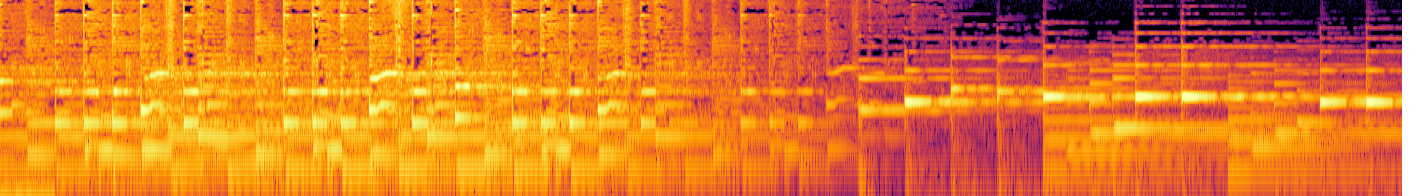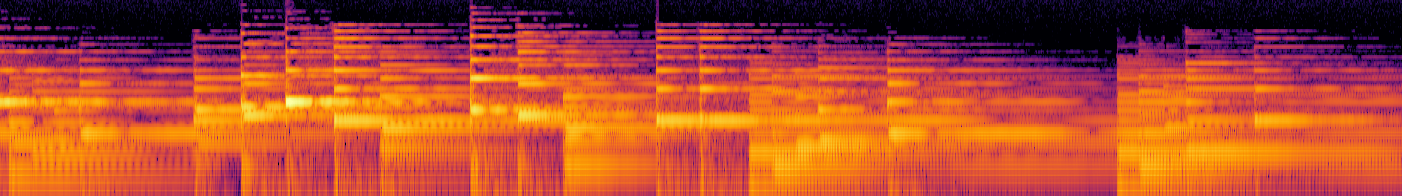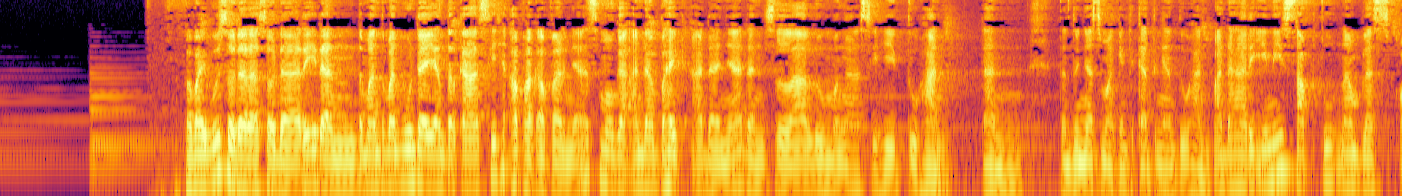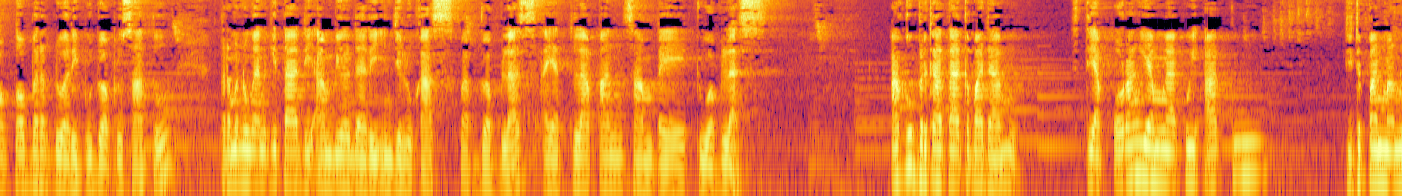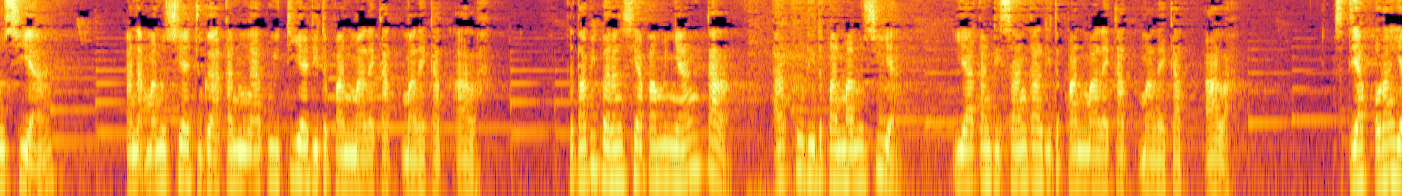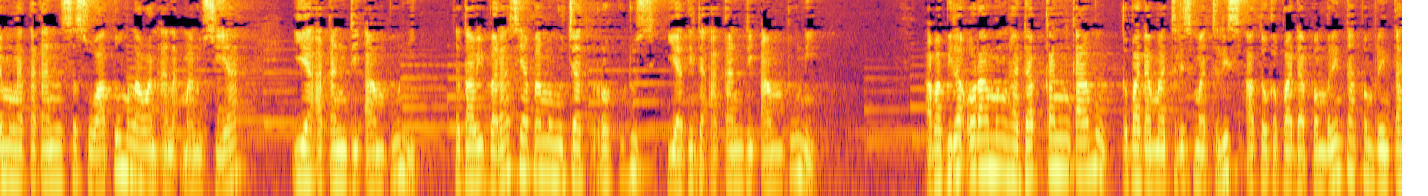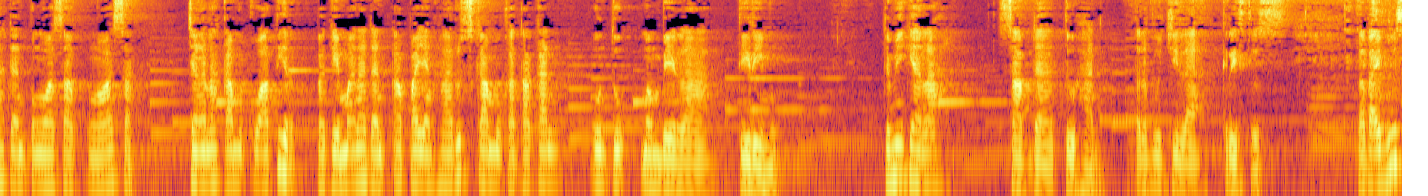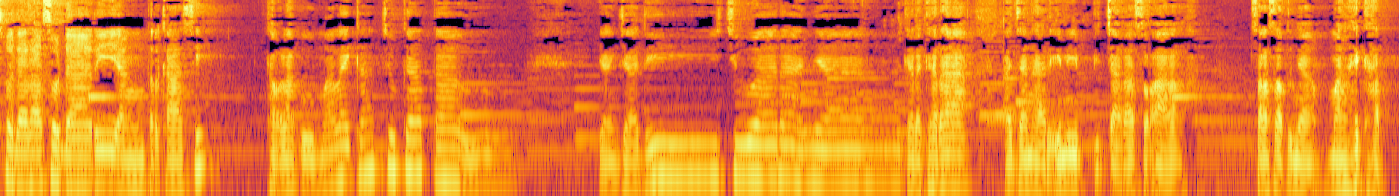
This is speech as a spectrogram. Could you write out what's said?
Bapak Ibu, saudara-saudari dan teman-teman muda yang terkasih, apa kabarnya? Semoga Anda baik adanya dan selalu mengasihi Tuhan dan tentunya semakin dekat dengan Tuhan. Pada hari ini Sabtu 16 Oktober 2021, permenungan kita diambil dari Injil Lukas bab 12 ayat 8 sampai 12. Aku berkata kepadamu, setiap orang yang mengakui aku di depan manusia, anak manusia juga akan mengakui dia di depan malaikat-malaikat Allah. Tetapi barang siapa menyangkal aku di depan manusia, ia akan disangkal di depan malaikat-malaikat Allah. Setiap orang yang mengatakan sesuatu melawan anak manusia, ia akan diampuni. Tetapi barang siapa menghujat roh kudus, ia tidak akan diampuni. Apabila orang menghadapkan kamu kepada majelis-majelis atau kepada pemerintah-pemerintah dan penguasa-penguasa, Janganlah kamu khawatir bagaimana dan apa yang harus kamu katakan untuk membela dirimu. Demikianlah sabda Tuhan. Terpujilah Kristus. Bapak Ibu, saudara-saudari yang terkasih, tahu lagu malaikat juga tahu yang jadi juaranya. Gara-gara kajian hari ini bicara soal salah satunya malaikat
